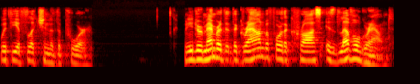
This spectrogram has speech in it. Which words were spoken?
with the affliction of the poor. We need to remember that the ground before the cross is level ground.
